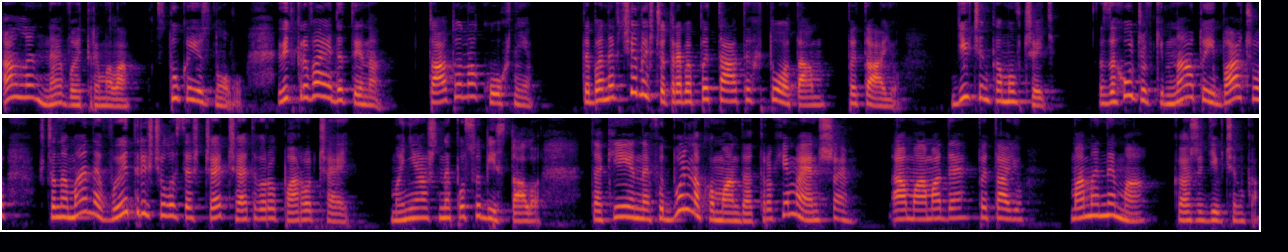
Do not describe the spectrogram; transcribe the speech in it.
але не витримала. Стукаю знову. Відкриває дитина. Тато на кухні. Тебе не вчили, що треба питати, хто там? питаю. Дівчинка мовчить. Заходжу в кімнату і бачу, що на мене витріщилося ще четверо пар очей. Мені аж не по собі стало. Таки не футбольна команда, трохи менше. А мама де? питаю. Мами нема, каже дівчинка.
